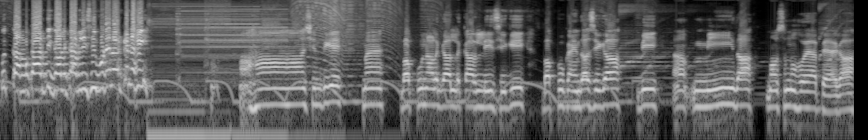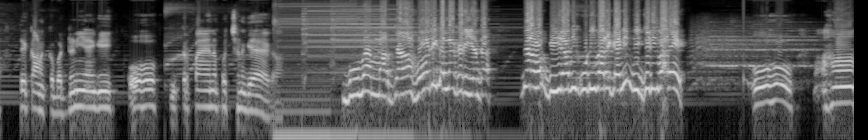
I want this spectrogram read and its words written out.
ਕੋਈ ਕੰਮਕਾਰ ਦੀ ਗੱਲ ਕਰ ਲਈ ਸੀ ਬੁੜੇ ਨਾਲ ਕਿ ਨਹੀਂ? ਹਾਂ ਸ਼ਿੰਦੀਏ ਮੈਂ ਬਾਪੂ ਨਾਲ ਗੱਲ ਕਰ ਲਈ ਸੀਗੀ। ਬਾਪੂ ਕਹਿੰਦਾ ਸੀਗਾ ਵੀ ਮੀਂਹ ਦਾ ਮੌਸਮ ਹੋਇਆ ਪਿਆਗਾ ਤੇ ਕਣਕ ਵੱਢਣੀ ਹੈਗੀ ਉਹ ਕਿਰਪਾਨ ਪੁੱਛਣ ਗਿਆ ਹੈਗਾ। ਬੂ ਮੈਂ ਮਰ ਜਾ ਹੋਰ ਹੀ ਗੱਲਾਂ ਕਰੀ ਜਾਂਦਾ। ਵੇ ਉਹ ਵੀਰਾ ਦੀ ਕੁੜੀ ਬਾਰੇ ਕਹਿੰਦੀ ਨਿਜੜੀ ਬਾਰੇ। ਉਹ ਹਾਂ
